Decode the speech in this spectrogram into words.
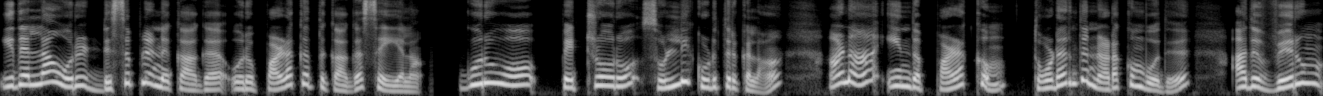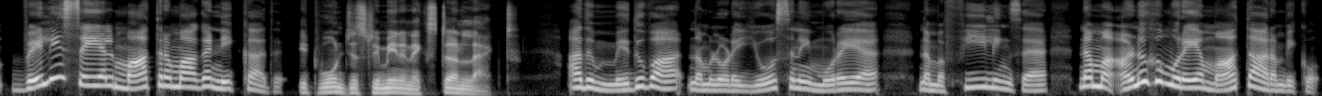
இதெல்லாம் ஒரு டிசிப்ளினுக்காக ஒரு பழக்கத்துக்காக செய்யலாம். குருவோ பெற்றோரோ சொல்லி கொடுத்திருக்கலாம். ஆனா இந்த பழக்கம் தொடர்ந்து நடக்கும்போது அது வெறும் வெளி செயல் மாத்திரமாக நீக்காது. It won't just remain an external act. அது மெதுவா நம்மளோட யோசனை முறைய நம்ம ஃபீலிங்ஸ நம்ம அணுகுமுறைய மாத்த ஆரம்பிக்கும்.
